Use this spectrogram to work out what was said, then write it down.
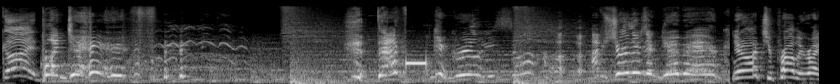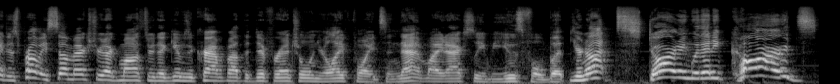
good. But Dave! that fucking really sucks! I'm sure there's a gimmick! You know what? You're probably right. There's probably some extra deck monster that gives a crap about the differential in your life points, and that might actually be useful, but you're not starting with any cards!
